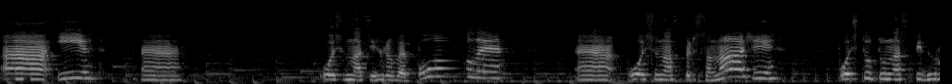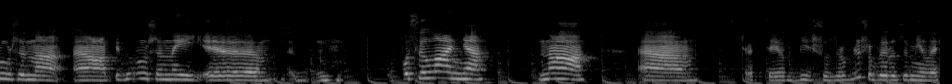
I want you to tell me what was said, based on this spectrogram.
А, і е, ось у нас ігрове поле, е, ось у нас персонажі. Ось тут у нас підгружена, е, підгружений е, посилання на. Зараз я більшу зроблю, щоб ви розуміли.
